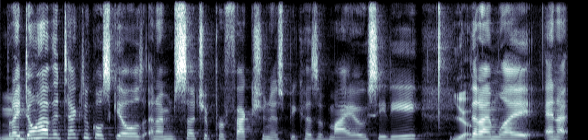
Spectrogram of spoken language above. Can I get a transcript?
But I Mm. don't have the technical skills, and I'm such a perfectionist because of my OCD Yeah. that I'm like, and I,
